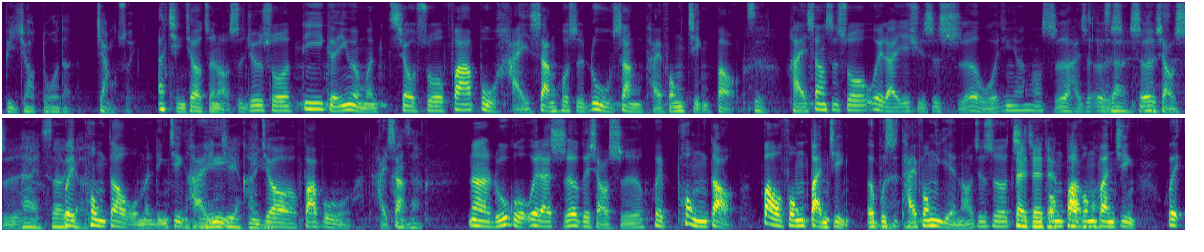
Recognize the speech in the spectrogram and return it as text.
比较多的降水。啊，请教曾老师，就是说，第一个，因为我们就说发布海上或是陆上台风警报，是。海上是说未来也许是十二，我印象中十二还是二十十二小时，小时会碰到我们临近海域，海域。你就要发布海上。海上那如果未来十二个小时会碰到暴风半径，而不是台风眼哦，就是说七级风暴风半径会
